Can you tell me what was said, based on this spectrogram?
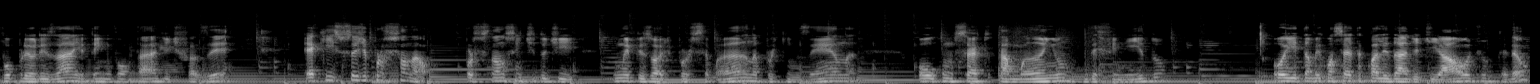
vou priorizar e eu tenho vontade de fazer é que isso seja profissional. Profissional no sentido de um episódio por semana, por quinzena, ou com um certo tamanho definido, ou ir também com certa qualidade de áudio, entendeu?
